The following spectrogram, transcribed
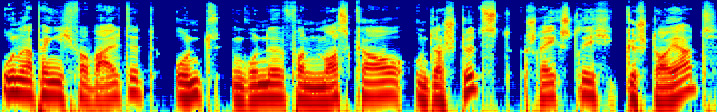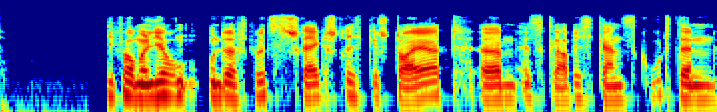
unabhängig verwaltet und im Grunde von Moskau unterstützt, schrägstrich gesteuert. Die Formulierung unterstützt, schrägstrich gesteuert ähm, ist, glaube ich, ganz gut, denn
